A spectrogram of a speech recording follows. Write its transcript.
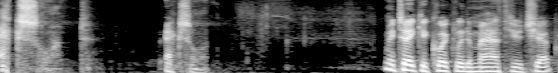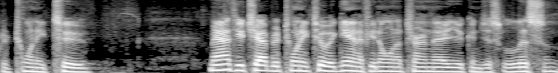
excellent. Excellent. Let me take you quickly to Matthew chapter 22. Matthew chapter 22, again, if you don't want to turn there, you can just listen.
